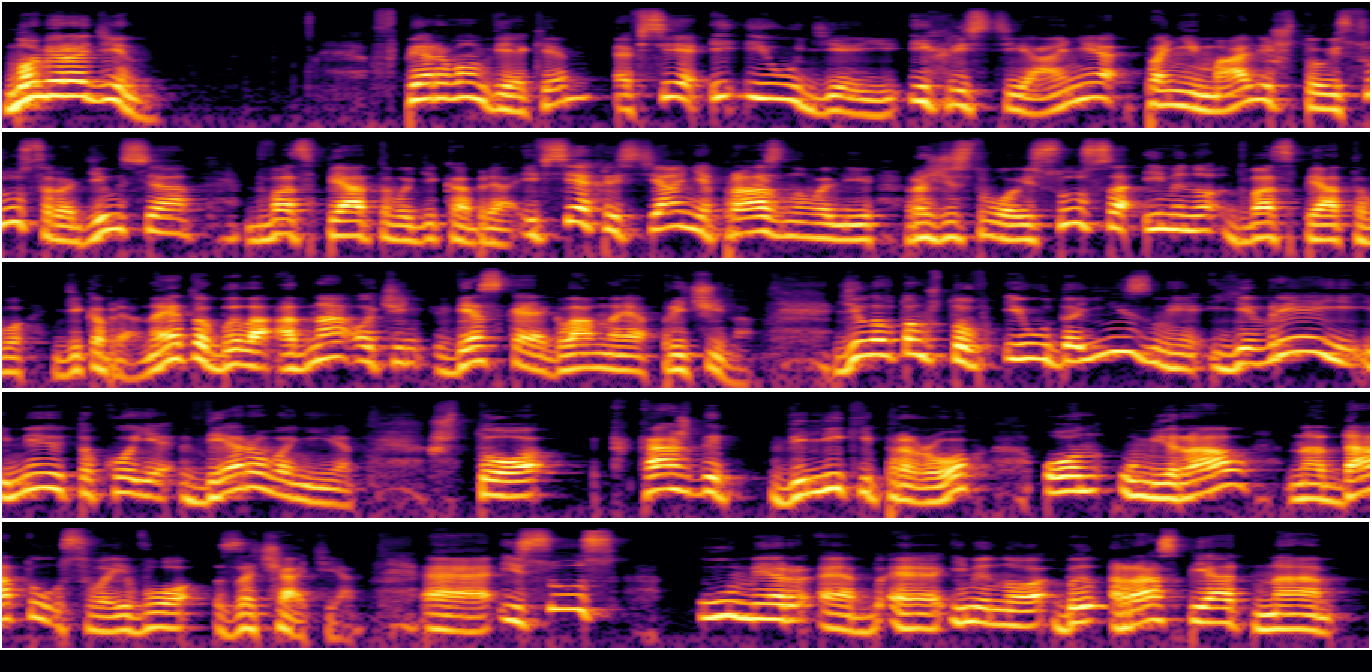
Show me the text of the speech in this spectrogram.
Номер один. В первом веке все и иудеи, и христиане понимали, что Иисус родился 25 декабря. И все христиане праздновали Рождество Иисуса именно 25 декабря. На это была одна очень веская главная причина. Дело в том, что в иудаизме евреи имеют такое верование, что каждый великий пророк, он умирал на дату своего зачатия. Э, Иисус умер, э, э, именно был распят на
